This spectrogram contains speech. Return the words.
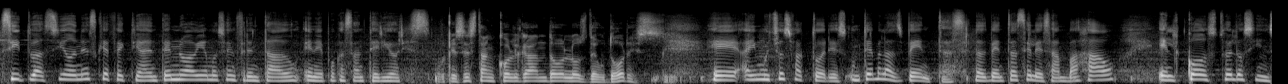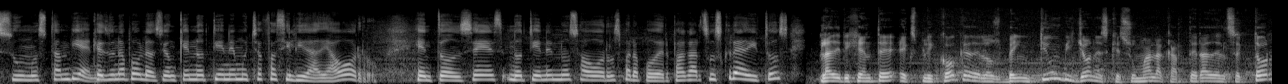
Situaciones que efectivamente no habíamos enfrentado en épocas anteriores. ¿Por qué se están colgando los deudores? Eh, hay muchos factores. Un tema las ventas. Las ventas se les han bajado. El costo de los insumos también, que es una población que no tiene mucha facilidad de ahorro. Entonces no tienen los ahorros para poder pagar sus créditos. La dirigente explicó que de los 21 billones que suma la cartera del sector,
